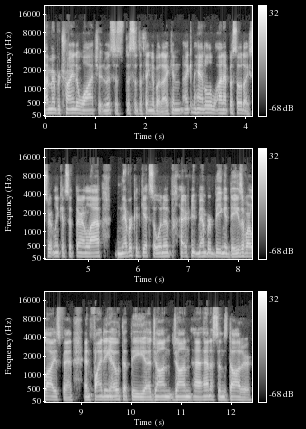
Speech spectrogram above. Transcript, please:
I remember trying to watch it. This is this is the thing about it. I can I can handle an episode. I certainly can sit there and laugh. Never could get so in it. I remember being a Days of Our Lives fan and finding Yeah. out that the uh, John John uh, Aniston's daughter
